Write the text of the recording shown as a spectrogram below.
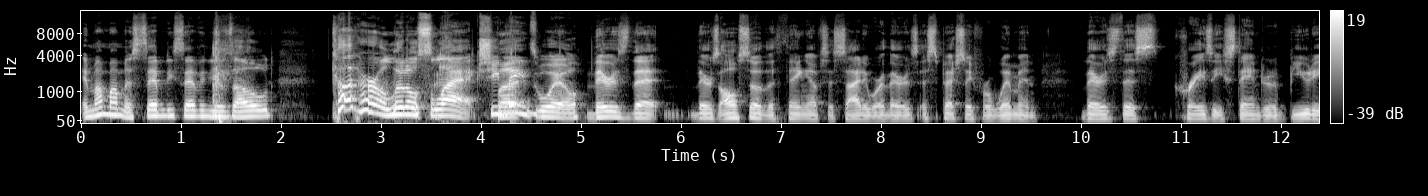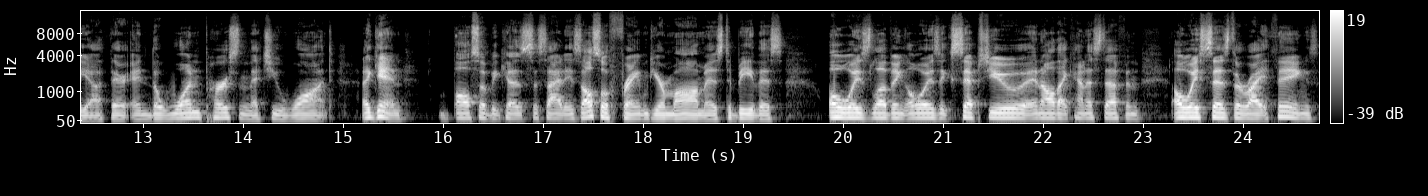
and my mom is 77 years old. Cut her a little slack. She But- means well. there's that there's also the thing of society where there's especially for women there's this crazy standard of beauty out there and the one person that you want again also because society has also framed your mom as to be this always loving always accepts you and all that kind of stuff and always says the right things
